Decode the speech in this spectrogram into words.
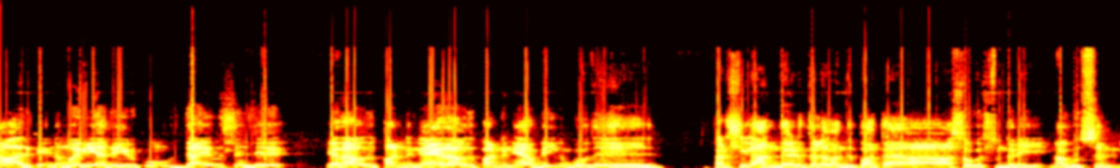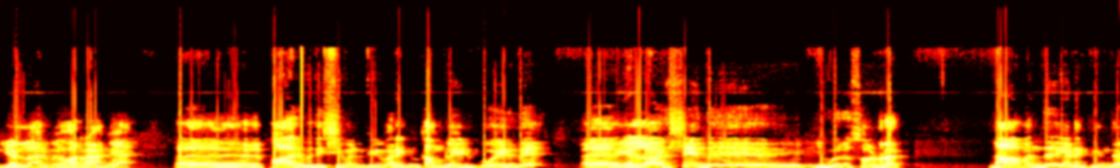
யாருக்கு என்ன மரியாதை இருக்கும்? தயவு செஞ்சு ஏதாவது பண்ணுங்க ஏதாவது பண்ணுங்க அப்படிங்கும்போது கடைசியில் அந்த இடத்துல வந்து பார்த்தா அசோக சுந்தரி நகுசன் எல்லாருமே வர்றாங்க. பார்வதி சிவனுக்கு வரைக்கும் கம்ப்ளைண்ட் போயிடுது எல்லாரும் சேர்ந்து இவரும் சொல்றார் நான் வந்து எனக்கு இந்த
